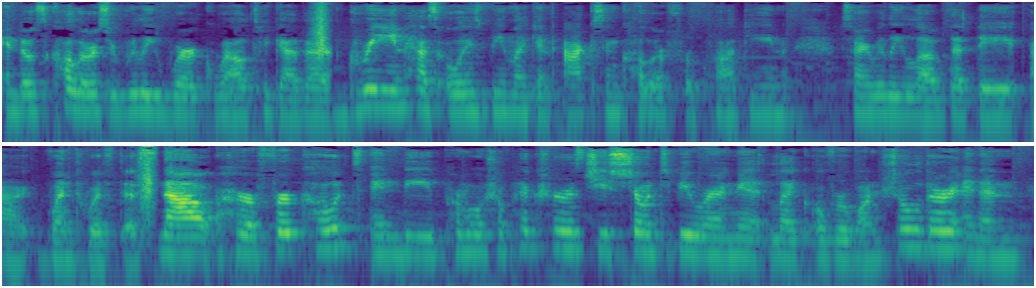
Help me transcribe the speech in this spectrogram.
And those colors really work well together. Green has always been like an accent color for Clawdeen. So I really love that they uh, went with this. Now her fur coat in the promotional pictures, she's shown to be wearing it like over one shoulder and then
